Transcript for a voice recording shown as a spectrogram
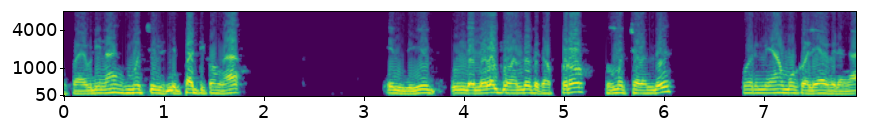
இப்போ எப்படின்னா மூச்சு நிப்பாட்டிக்கோங்க. இந்த இந்த நிலைக்கு வந்ததுக்கு அப்புறம் மூச்சை வந்து பொறுமையா மூக்கு வழியா விடுங்க.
